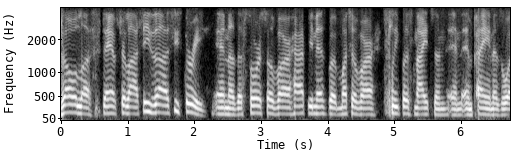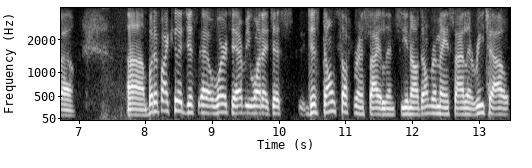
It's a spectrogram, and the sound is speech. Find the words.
Zola Stamstrela. She's uh she's three and uh, the source of our happiness, but much of our sleepless nights and, and, and pain as well. Um, but if I could just a word to everyone just just don't suffer in silence. You know, don't remain silent. Reach out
